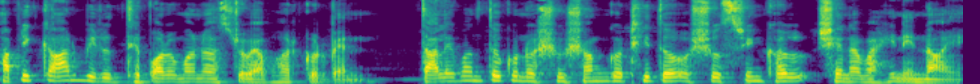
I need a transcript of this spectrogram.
আপনি কার বিরুদ্ধে পরমাণু অস্ত্র ব্যবহার করবেন? তালেবান তো কোনো সুসংগঠিত ও সুশৃঙ্খল সেনাবাহিনী নয়।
